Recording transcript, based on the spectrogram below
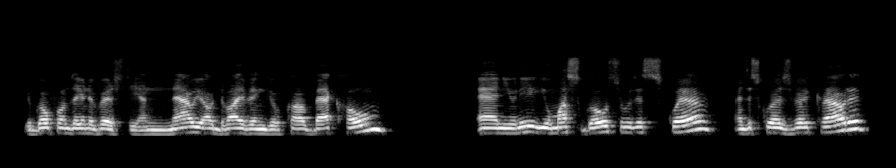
you go from the university and now you are driving your car back home and you need you must go through this square and the square is very crowded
